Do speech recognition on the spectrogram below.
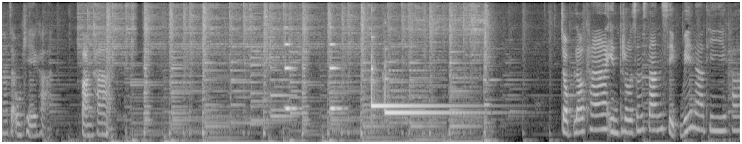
น่าจะโอเคค่ะ ฟังค่ะ บแล้วค่ะ อินโทรสั้นๆ 10 วินาทีค่ะ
